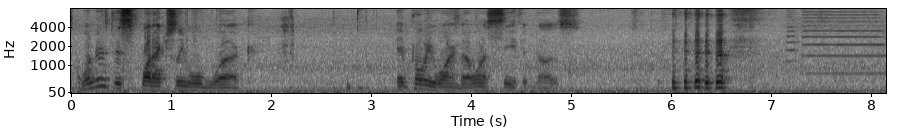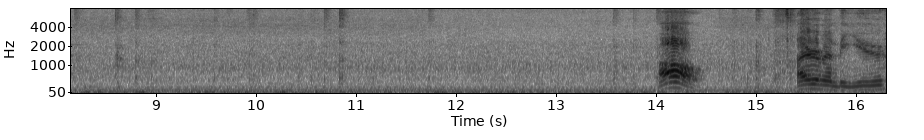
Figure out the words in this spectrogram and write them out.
I wonder if this spot actually will work. It probably won't, but I want to see if it does. oh! I remember you.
